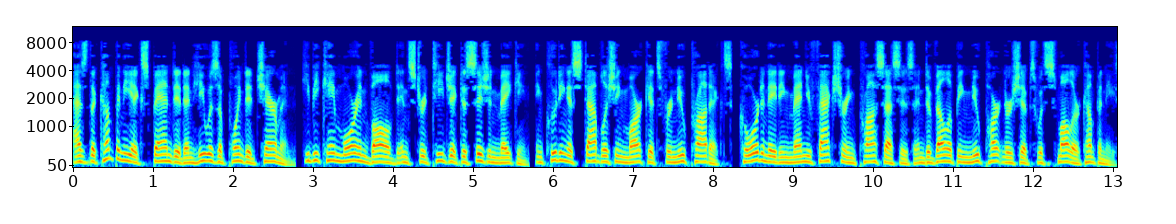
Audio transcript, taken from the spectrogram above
As the company expanded and he was appointed chairman, he became more involved in strategic decision-making, including establishing markets for new products, coordinating manufacturing processes and developing new partnerships with smaller companies.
